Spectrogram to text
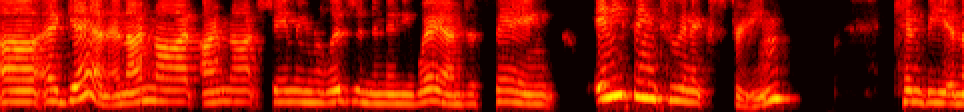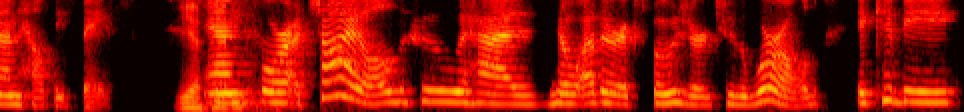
Uh, again and i'm not i'm not shaming religion in any way. I'm just saying anything to an extreme can be an unhealthy space. Yes and for a child who has no other exposure to the world it can be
